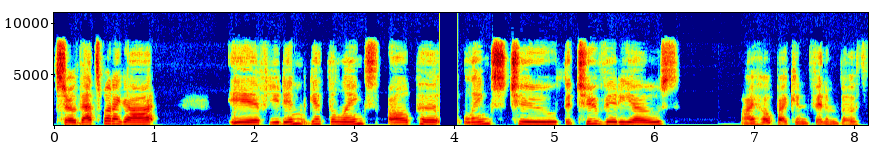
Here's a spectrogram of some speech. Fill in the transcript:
so that's what I got. If you didn't get the links, I'll put links to the two videos. I hope I can fit them both.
